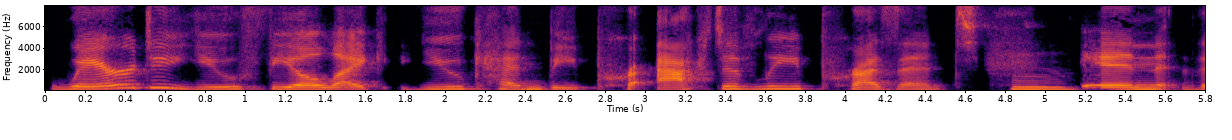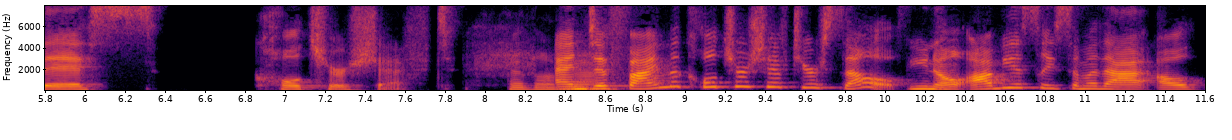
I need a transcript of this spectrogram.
Where do you feel like you can be pr- actively present Hmm, in this culture shift and that. define the culture shift yourself? You know, obviously, some of that I'll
